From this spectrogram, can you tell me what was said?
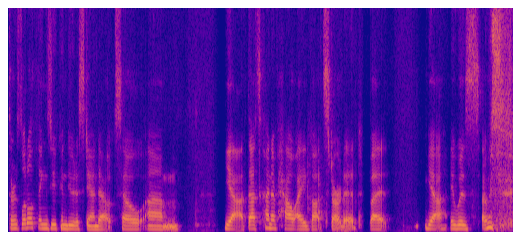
there's little things you can do to stand out. So, um, yeah, that's kind of how I got started. But yeah, it was, I was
